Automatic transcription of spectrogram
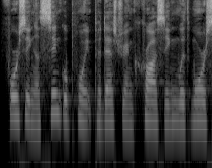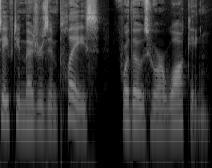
forcing a single point pedestrian crossing with more safety measures in place for those who are walking.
